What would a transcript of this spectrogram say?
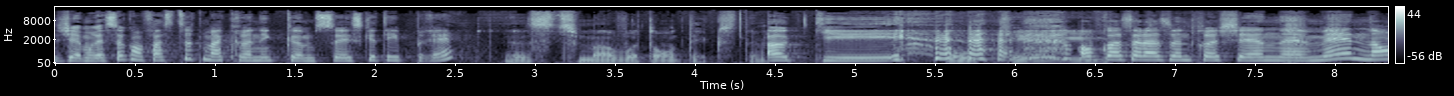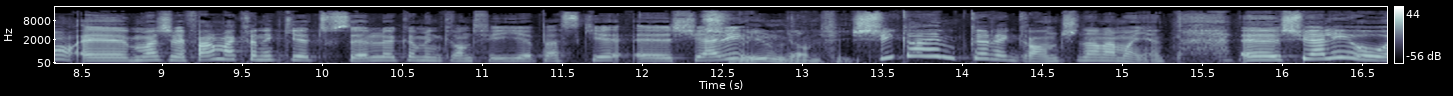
J'aimerais ça qu'on fasse toute ma chronique comme ça. Est-ce que t'es prêt? Euh, Si tu m'envoies ton texte. OK. OK. On fera ça la semaine prochaine. Mais non, euh, moi, je vais faire ma chronique euh, tout seul, comme une grande fille, parce que euh, je suis Tu allée... es une grande fille. Je suis quand même correct grande, je suis dans la moyenne. Euh, je suis allée au,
